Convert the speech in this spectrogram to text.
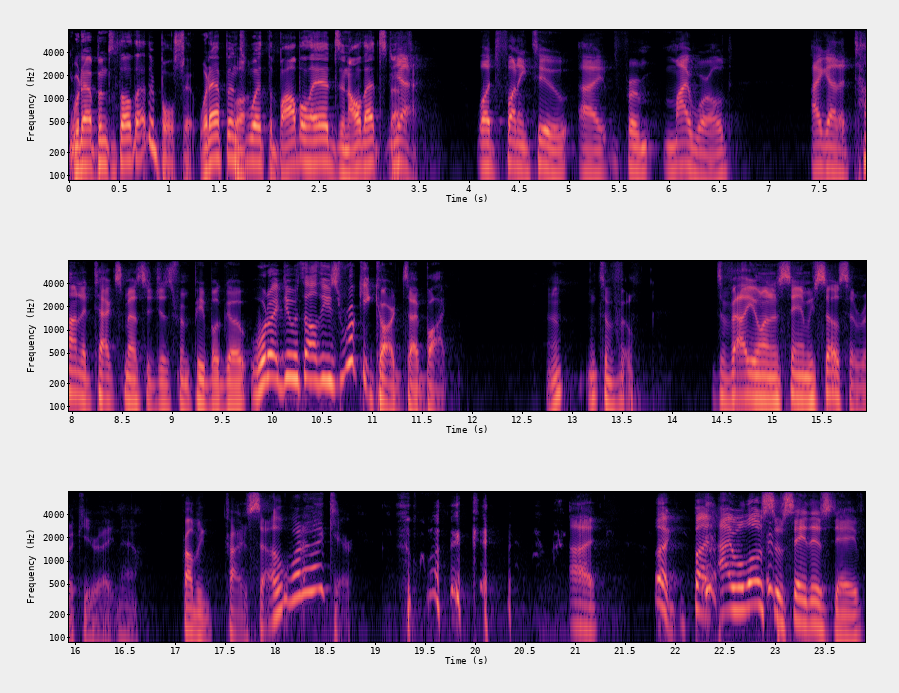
What happens with all the other bullshit? What happens Well- with the bobbleheads and all that stuff? Yeah. Well, it's funny too. I for my world, I got a ton of text messages from people go, "What do I do with all these rookie cards I bought?" Huh? It's a it's a value on a Sammy Sosa rookie right now. Probably try to sell. Oh, what do I care? Uh, look, but I will also say this, Dave.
